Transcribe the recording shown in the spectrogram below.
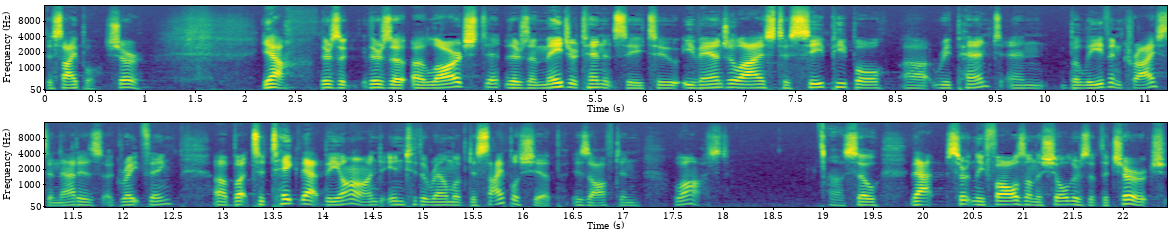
Disciple, sure. Yeah, there's a there's a, a large there's a major tendency to evangelize to see people uh, repent and believe in Christ, and that is a great thing. Uh, but to take that beyond into the realm of discipleship is often lost. Uh, so that certainly falls on the shoulders of the church.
